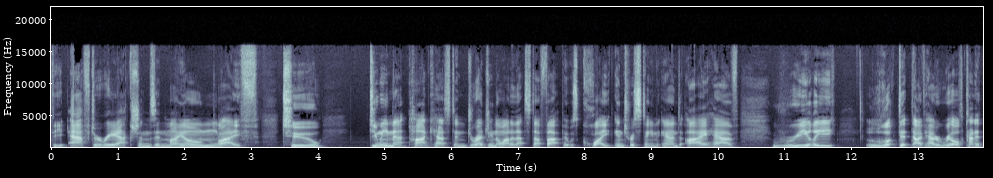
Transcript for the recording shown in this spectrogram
the after reactions in my own life to doing that podcast and dredging a lot of that stuff up. It was quite interesting and I have really looked at I've had a real kind of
